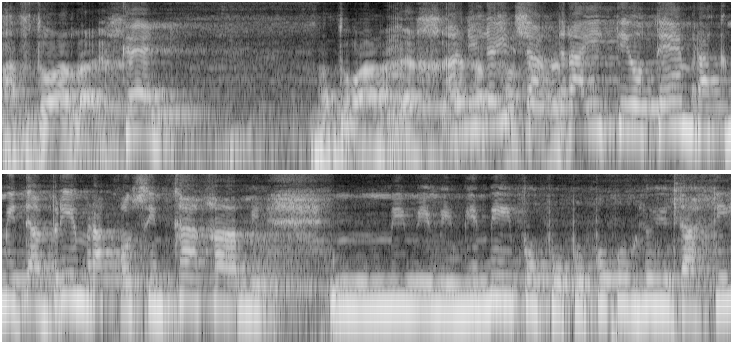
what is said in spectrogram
עבדו עלייך. כן. מדוע, איך, אני איך לא את יודעת, חושבת? ראיתי אותם רק מדברים, רק עושים ככה, מ- מ- מ- מ- מי פה פה פה פה פה, לא ידעתי.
